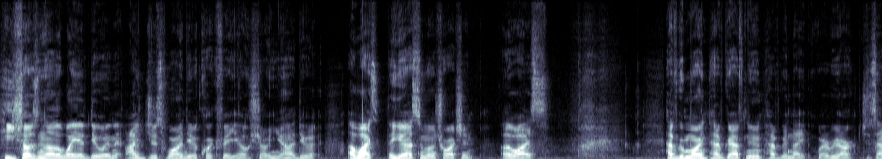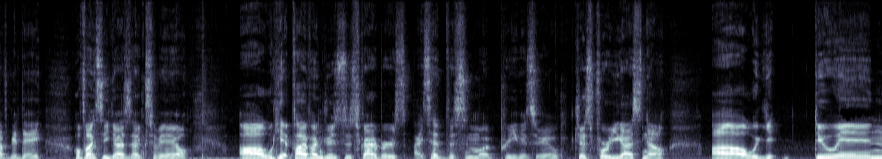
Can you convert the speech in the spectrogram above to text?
He shows another way of doing it. I just want to do a quick video showing you how to do it. Otherwise, thank you guys so much for watching. Otherwise, have a good morning, have a good afternoon, have a good night, wherever you are. Just have a good day. Hopefully I see you guys next video. Uh, we hit 500 subscribers. I said this in my previous video, just for you guys to know. Uh, we're doing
